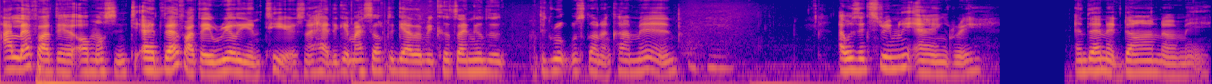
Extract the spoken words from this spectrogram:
I left out there almost in I left out there really in tears and I had to get myself together because I knew the the group was going to come in. Mm-hmm. I was extremely angry. And then it dawned on me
